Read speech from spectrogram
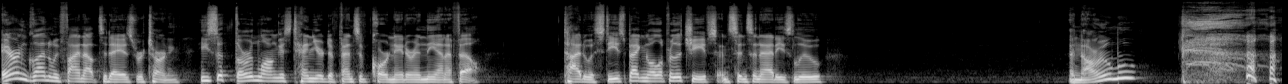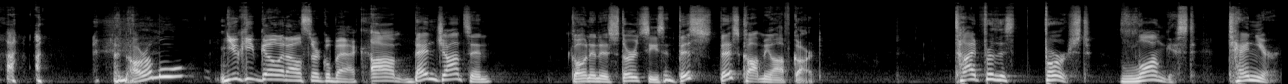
Aaron Glenn, we find out today, is returning. He's the third longest tenure defensive coordinator in the NFL, tied with Steve Spagnuolo for the Chiefs and Cincinnati's Lou Anarumo? Anarumo? You keep going, I'll circle back. Um, Ben Johnson, going into his third season, this this caught me off guard. Tied for this first longest tenure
